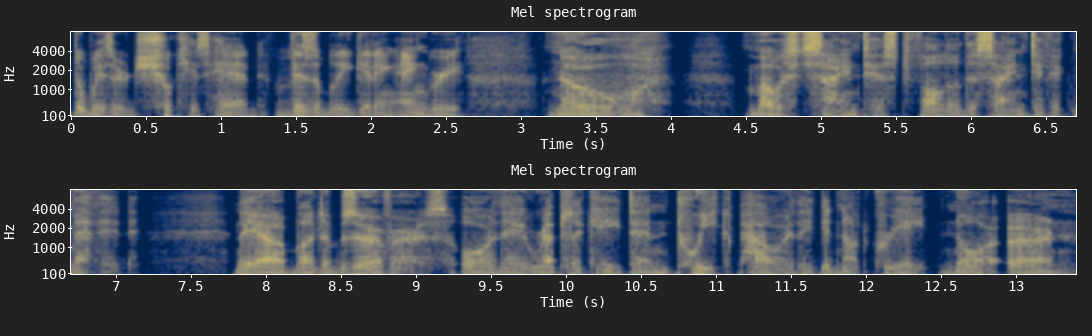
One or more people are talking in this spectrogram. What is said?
The wizard shook his head, visibly getting angry. No. Most scientists follow the scientific method. They are but observers, or they replicate and tweak power they did not create nor earn.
